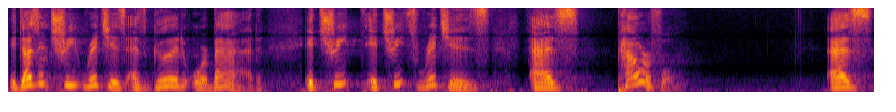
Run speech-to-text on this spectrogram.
It doesn't treat riches as good or bad. It, treat, it treats riches as powerful, as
